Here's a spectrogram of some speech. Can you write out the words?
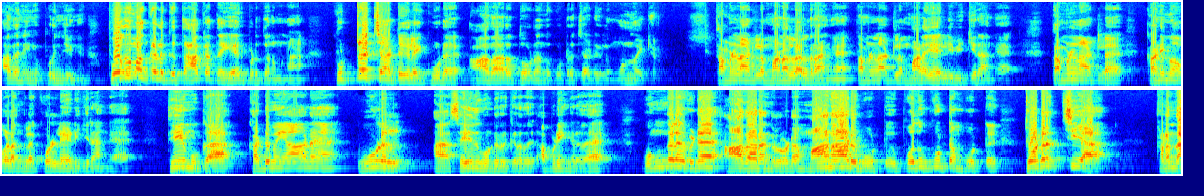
அதை நீங்கள் புரிஞ்சுங்க. பொதுமக்களுக்கு தாக்கத்தை ஏற்படுத்தணும்னா குற்றச்சாட்டுகளை கூட ஆதாரத்தோடு அந்த குற்றச்சாட்டுகளை முன்வைக்கணும். தமிழ்நாட்டில் மணல் அள்ளுறாங்க தமிழ்நாட்டில் மலையை அள்ளி விற்கிறாங்க தமிழ்நாட்டில் கனிம வளங்களை கொள்ளையடிக்கிறாங்க திமுக கடுமையான ஊழல் செய்து கொண்டிருக்கிறது அப்படிங்கிறத உங்களை விட ஆதாரங்களோட மாநாடு போட்டு பொதுக்கூட்டம் போட்டு தொடர்ச்சியாக கடந்த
